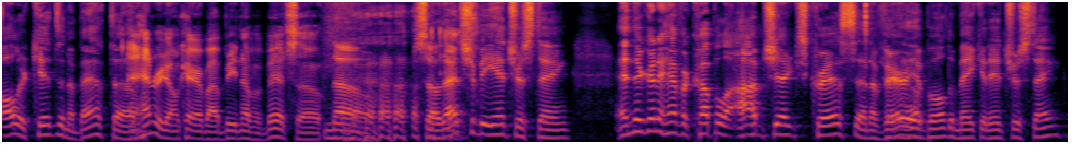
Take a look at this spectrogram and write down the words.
all her kids in a bathtub. And Henry don't care about beating up a bitch, so No. So that should be interesting. And they're going to have a couple of objects, Chris, and a variable to make it interesting.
